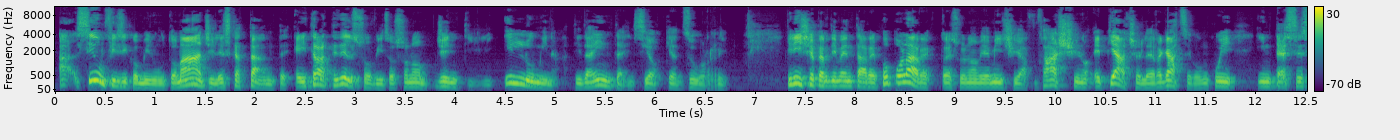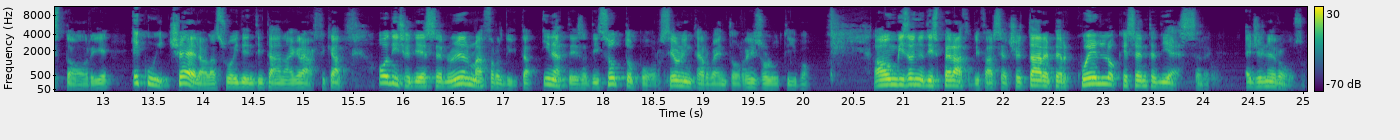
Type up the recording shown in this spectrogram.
Ha sì un fisico minuto, ma agile, scattante e i tratti del suo viso sono gentili, illuminati da intensi occhi azzurri. Finisce per diventare popolare tra i suoi nuovi amici, affascino e piace alle ragazze con cui intesse storie e cui cela la sua identità anagrafica o dice di essere un ermafrodita in attesa di sottoporsi a un intervento risolutivo. Ha un bisogno disperato di farsi accettare per quello che sente di essere. È generoso,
